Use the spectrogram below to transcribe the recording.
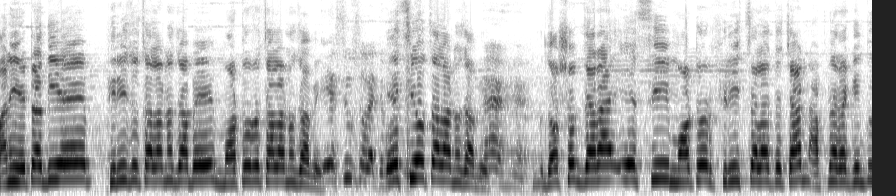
মানে এটা দিয়ে ফ্রিজও চালানো যাবে মোটরও চালানো যাবে। এসিও চালানো যাবে। হ্যাঁ, হ্যাঁ। দর্শক যারা এসি মোটর ফ্রিজ চালাতে চান আপনারা কিন্তু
